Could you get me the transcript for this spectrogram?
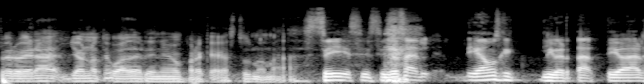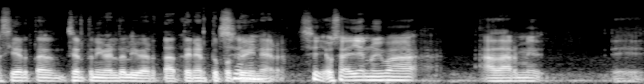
pero era yo no te voy a dar dinero para que hagas tus mamadas. Sí, sí, sí. O sea, digamos que libertad, te iba a dar cierta, cierto nivel de libertad, tener tu propio dinero. Sí, o sea, ella no iba a darme eh,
